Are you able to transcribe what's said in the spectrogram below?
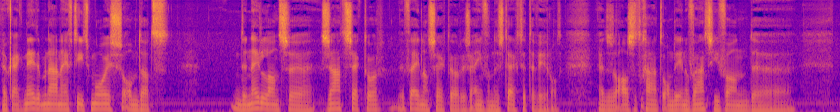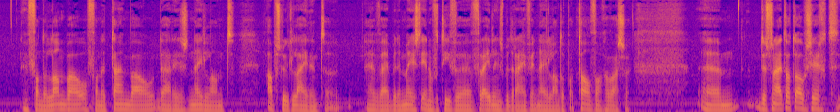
Nou kijk, Nederbananen heeft iets moois omdat de Nederlandse zaadsector, de veelandsector, is een van de sterkste ter wereld. Dus als het gaat om de innovatie van de, van de landbouw of van de tuinbouw, daar is Nederland absoluut leidend. Wij hebben de meest innovatieve veredelingsbedrijven in Nederland op tal van gewassen. Um, dus vanuit dat overzicht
